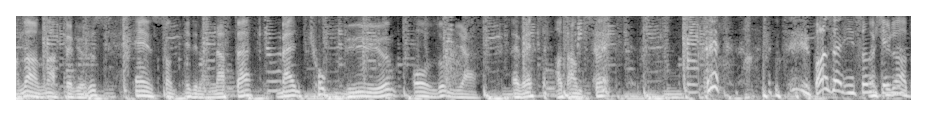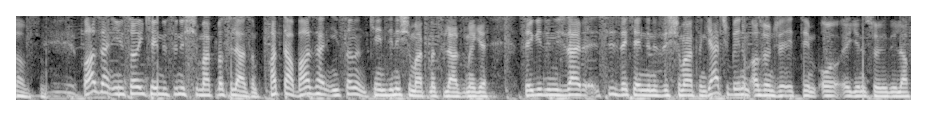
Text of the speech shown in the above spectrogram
anı anı aktarıyoruz. En son edilen lafta ben çok büyüğüm oldum ya. Evet adamsın Bazen insanın aşırı kendi- adamsın. bazen insanın kendisini şımartması lazım. Hatta bazen insanın kendini şımartması lazım Ege. Sevgili dinleyiciler siz de kendinizi şımartın. Gerçi benim az önce ettiğim o Ege'nin söylediği laf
